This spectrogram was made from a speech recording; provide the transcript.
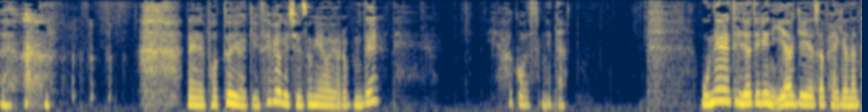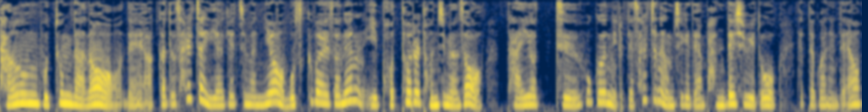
네. 네, 버터 이야기. 새벽에 죄송해요, 여러분들. 네, 하고 왔습니다. 오늘 들려드린 이야기에서 발견한 다음 보통 단어, 네, 아까도 살짝 이야기했지만요. 모스크바에서는 이 버터를 던지면서 다이어트 혹은 이렇게 살찌는 음식에 대한 반대 시위도 했다고 하는데요.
